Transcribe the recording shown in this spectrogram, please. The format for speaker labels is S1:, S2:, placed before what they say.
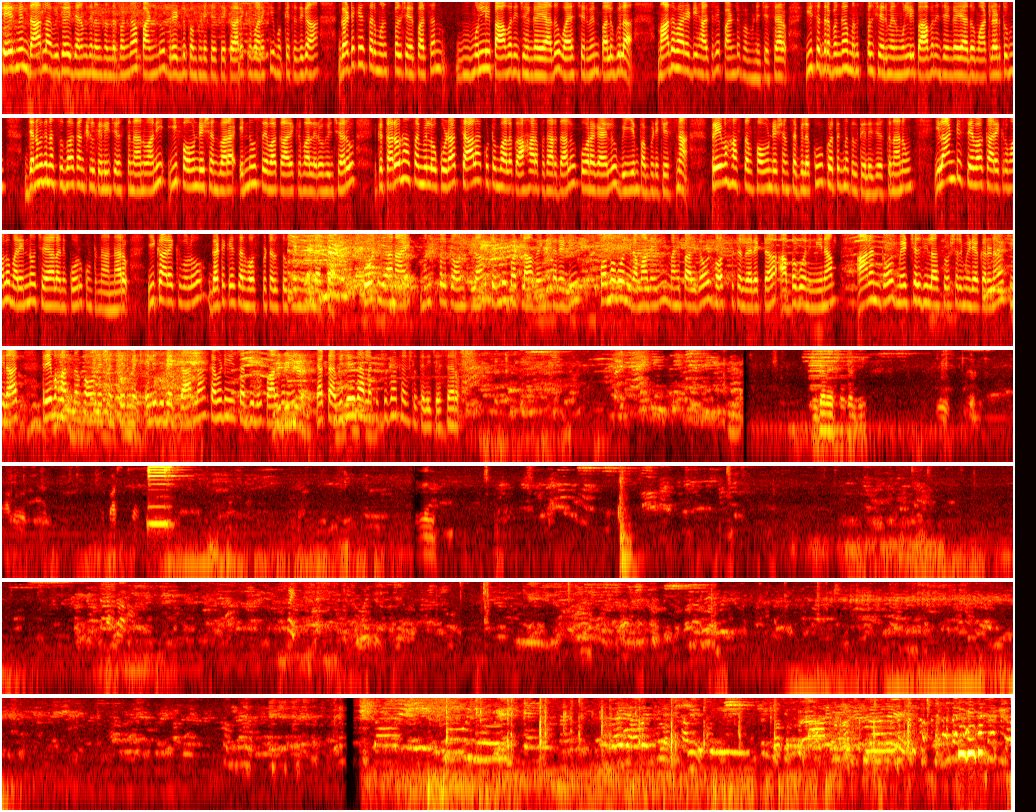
S1: Chairman Darla Vijay జన్మదినం సందర్భంగా పండ్లు బ్రెడ్లు పంపిణీ చేసే కార్యక్రమానికి ముఖ్య అతిథిగా Ghatkesar municipal chairperson Mulli Pavani Janga Yadav vice chairman Palugula Madhava Reddy హాజరై పండ్లు పంపిణీ చేశారు. ఈ సందర్భంగా మున్సిపల్ చైర్మన్ ముల్లి పావని జంగ యాదవ్ మాట్లాడుతూ జన్మదిన శుభాకాంక్షలు తెలియజేస్తున్నాను అని ఈ ఫౌండేషన్ ద్వారా ఎన్నో సేవా కార్యక్రమాలు నిర్వహించారు. ఇక కరోనా సమయంలో కూడా చాలా కుటుంబాలకు ఆహార పదార్థాలు కూరగాయలు బియ్యం పంపిణీ చేసిన ప్రేమహస్తం ఫౌండేషన్ సభ్యులకు కృతజ్ఞతలు తెలియజేస్తున్నాను. ఇలాంటి సేవా కార్యక్రమాలు మరెన్నో చేయాలని కోరుకుంటున్నా అన్నారు. ఈ కార్యక్రమంలో Ghatkesar hospital superintendent doctor Kotiya Naik municipal councillor Chandupatla Venkata Reddy Kommagoni Ramadevi Mahipal Goud hospital director Abbagoni Meena Anand Goud Medchal జిల్లా social media Karuna Siraj Premahastam foundation chairman Elizabeth Darla committee సభ్యులు పాల్గొని doctor విజయదార్లకి శుభాకాంక్షలు తెలియజేశారు.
